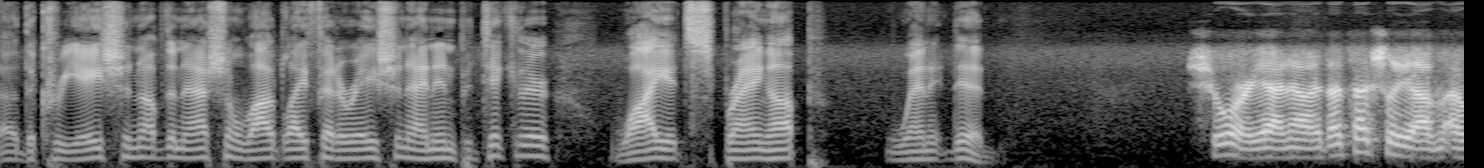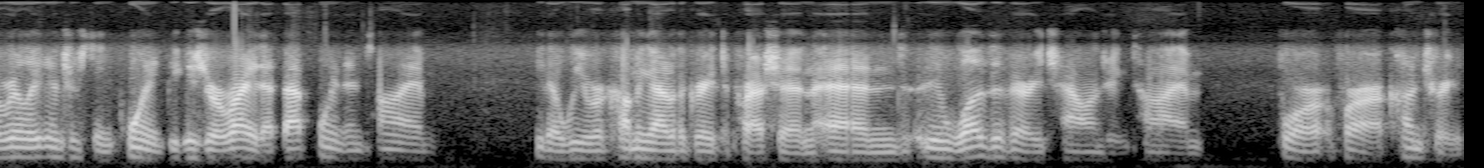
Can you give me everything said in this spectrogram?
uh, the creation of the National Wildlife Federation, and in particular, why it sprang up when it did? Sure. Yeah. No, that's actually um, a really interesting point because you're right. At that point in time, you know, we were coming out of the Great Depression, and it was a very challenging time for for our country.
